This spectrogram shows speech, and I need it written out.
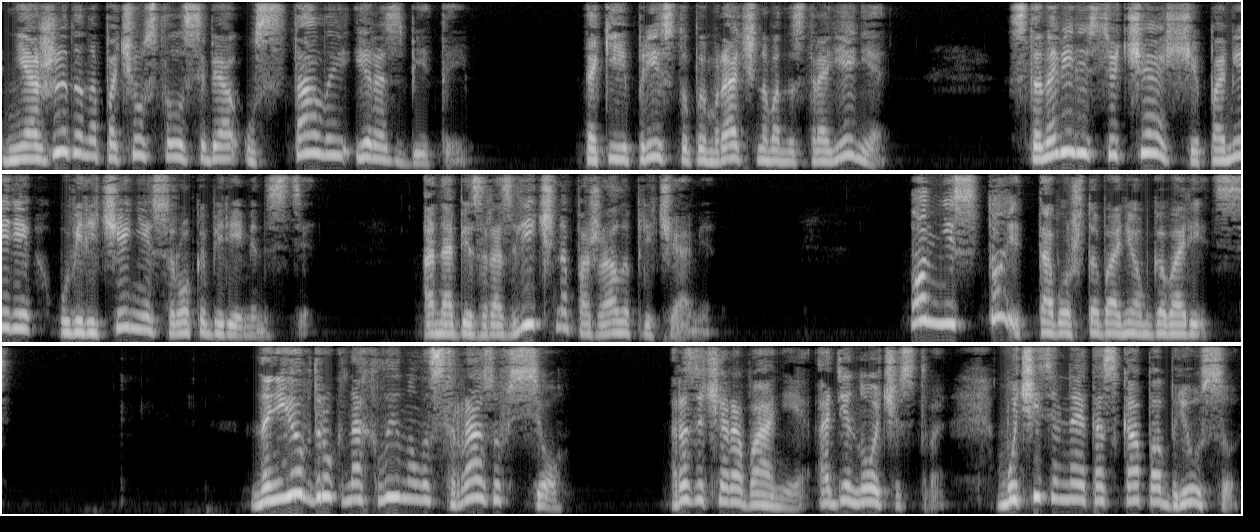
неожиданно почувствовал себя усталой и разбитой. Такие приступы мрачного настроения становились все чаще по мере увеличения срока беременности. Она безразлично пожала плечами. Он не стоит того, чтобы о нем говорить. На нее вдруг нахлынуло сразу все — разочарование, одиночество, мучительная тоска по Брюсу,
